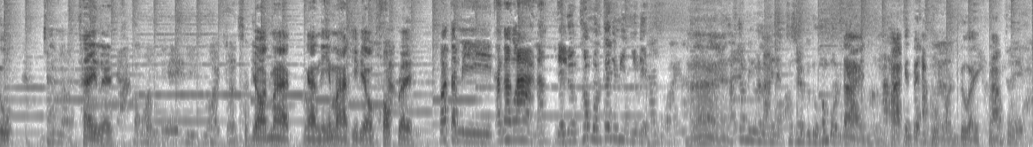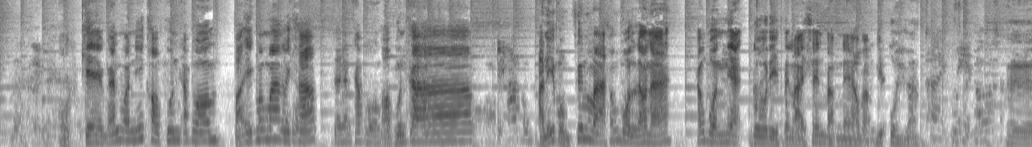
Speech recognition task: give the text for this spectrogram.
ดุใช่ ใช่เลย สุดยอดมากงานนี้มาทีเดียวครบเลย ก็จะมีทั้งข้างล่างนะอย่าลืมข้างบนก็จะมีทีเด็ดอีกอ่าถ้ามีเวลาอยากจะเชิญไปดูข้างบนได้ผมพาขึ้นไปดูบนด้วยครับ โอเค งั้นวันนี้ขอบคุณครับผมป๋าเอกมาก ๆ เลยครับ เจอกันครับผมขอบคุณครับ อันนี้ผมขึ้นมาข้างบนแล้วนะ ข้างบนเนี่ยดูดิเป็นลายเส้นแบบแนวแบบญี่ปุ่นนะใช่เออ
